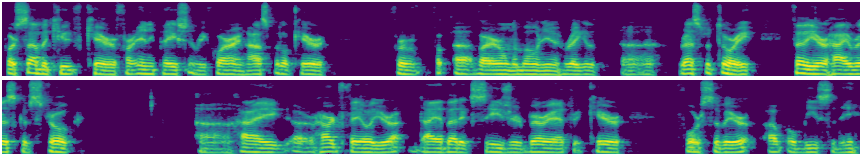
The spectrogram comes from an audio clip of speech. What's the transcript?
for subacute care for any patient requiring hospital care for uh, viral pneumonia, regular, uh, respiratory failure, high risk of stroke, uh, high uh, heart failure, diabetic seizure, bariatric care for severe obesity,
